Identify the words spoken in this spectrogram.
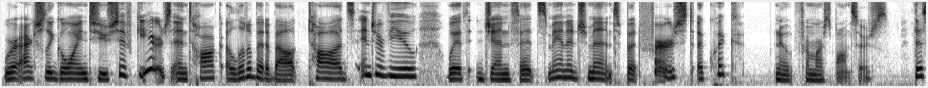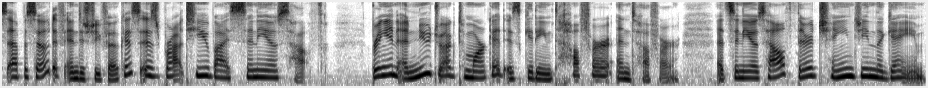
we're actually going to shift gears and talk a little bit about Todd's interview with GenFit's Management. But first, a quick note from our sponsors. This episode of Industry Focus is brought to you by Syneos Health. Bringing a new drug to market is getting tougher and tougher. At Syneos Health, they're changing the game.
